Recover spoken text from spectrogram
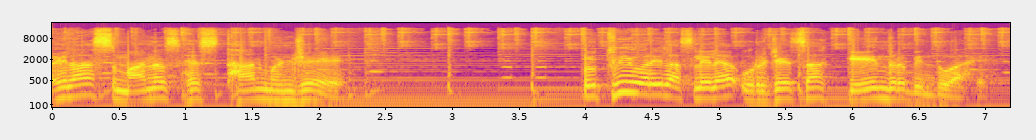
कैलास मानस हे स्थान म्हणजे पृथ्वीवरील असलेल्या ऊर्जेचा केंद्र बिंदू आहे.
